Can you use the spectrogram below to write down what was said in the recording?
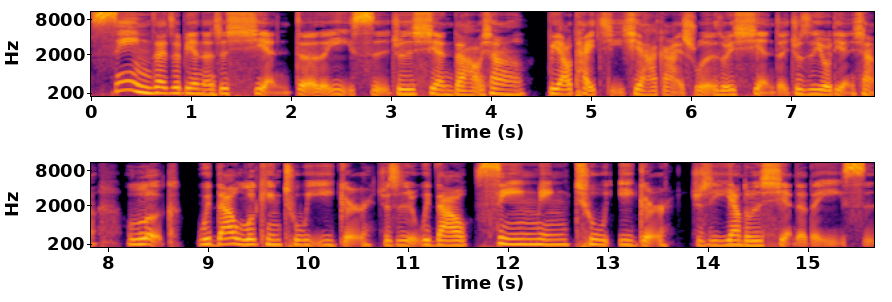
seem 在这边呢是显得的意思，就是显得好像不要太急切。他刚才说的，所以显得就是有点像 look without looking too eager，就是 without seeming too eager，就是一样都是显得的意思。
